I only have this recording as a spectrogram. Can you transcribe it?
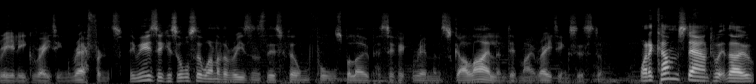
really grating reference. The music is also one of the reasons this film falls below Pacific Rim and Skull Island in my rating system. When it comes down to it though,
